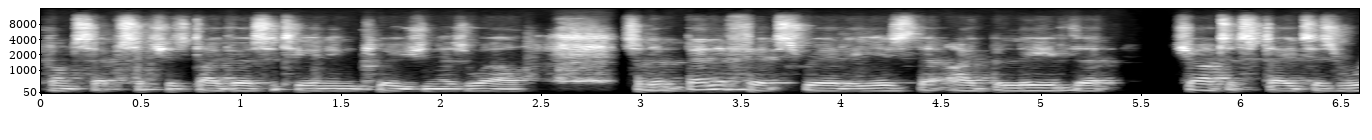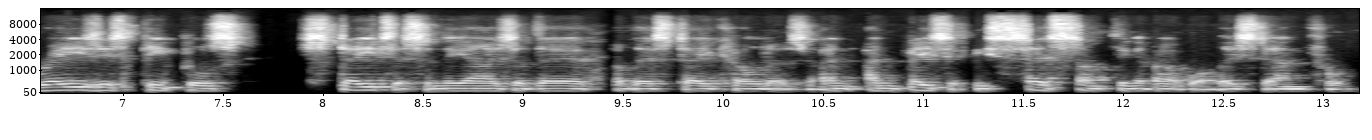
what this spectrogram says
concepts such as diversity and inclusion as well. So the benefits really is that I believe that chartered status raises people's status in the eyes of their of their stakeholders and, and basically says something about what they stand for.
